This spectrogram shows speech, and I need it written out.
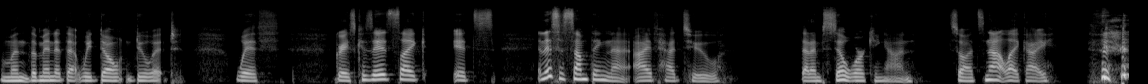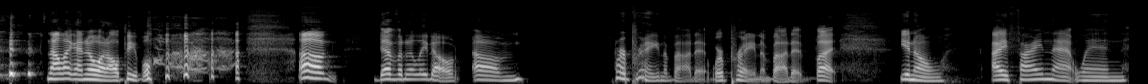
When the minute that we don't do it with grace, because it's like it's, and this is something that I've had to, that I'm still working on. So it's not like I, it's not like I know it all, people. um, definitely don't. Um, we're praying about it. We're praying about it. But you know, I find that when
